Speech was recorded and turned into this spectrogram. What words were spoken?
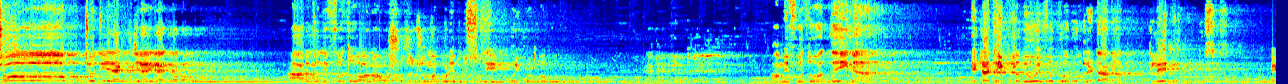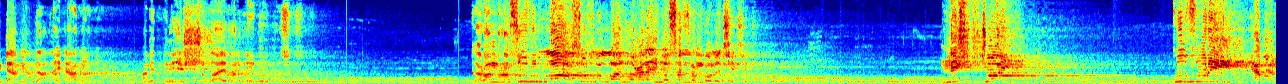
সব যদি এক জায়গায় করো, আর যদি ফতোয়া নাও, শুধু জুমা পড়ে মুসলিম, ওই ফতোয়া ভুল আমি ফতোয়া দেই না। এটা ঠিক, তবে ওই ফতোয়া ভুল, এটা আমি ক্লেম করতেছি। এটা আমি এটা আমি আমি নিজস্ব দায়ভার নিয়ে বলতেছি। কারণ রাসূলুল্লাহ সাল্লাল্লাহু বলেছে, নিশ্চয়ই কুফরি এবং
